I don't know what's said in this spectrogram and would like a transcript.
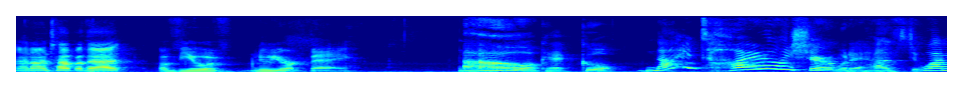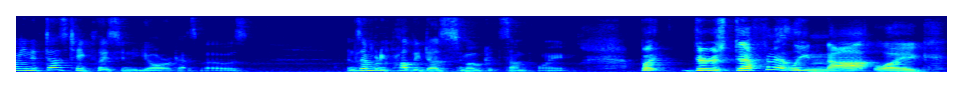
and on top of that, a view of New York Bay. Oh, okay, cool. not entirely sure what it has to. Well, I mean, it does take place in New York, I suppose, and somebody probably does smoke at some point. But there's definitely not like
